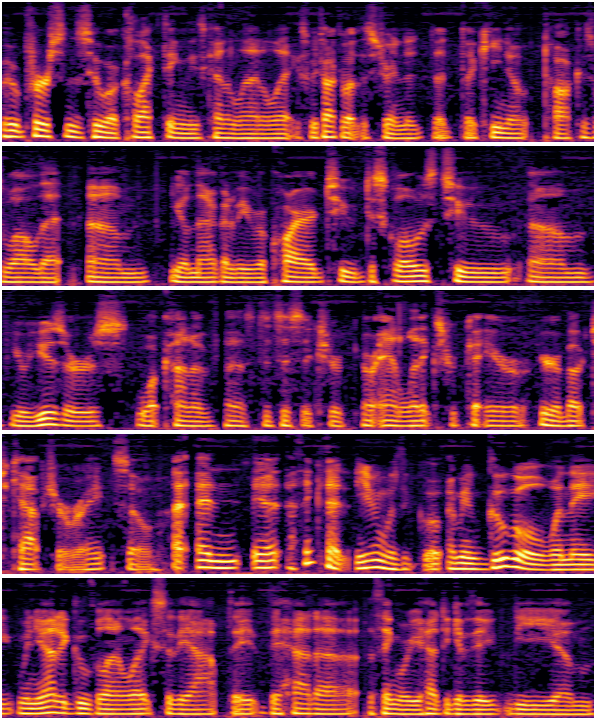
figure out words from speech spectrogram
or persons who are collecting these kind of analytics. We talked about this during the, the, the keynote talk as well. That um, you're now going to be required to disclose to um, your users what kind of uh, statistics or analytics you're, you're about to capture, right? So, and uh, I think that even with, I mean, Google when they when you added Google Analytics to the app, they they had a, a thing where you had to give the the, um,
